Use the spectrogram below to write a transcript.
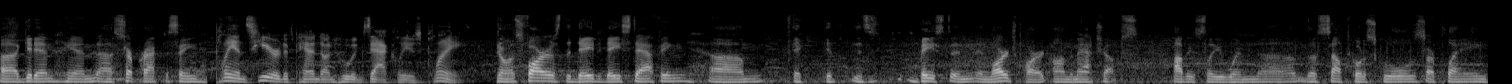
uh, get in and uh, start practicing. Plans here depend on who exactly is playing. You know, as far as the day-to-day staffing, um, it, it is based in, in, large part on the matchups. Obviously, when uh, the South Dakota schools are playing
